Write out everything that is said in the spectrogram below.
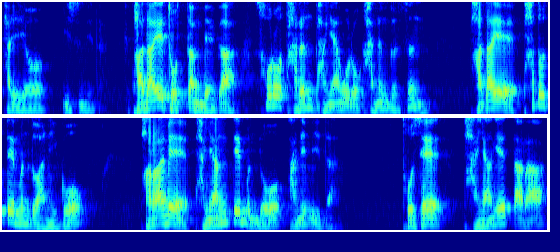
달려 있습니다. 바다의 돛담배가 서로 다른 방향으로 가는 것은 바다의 파도 때문도 아니고 바람의 방향 때문도 아닙니다. 돛의 방향에 따라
